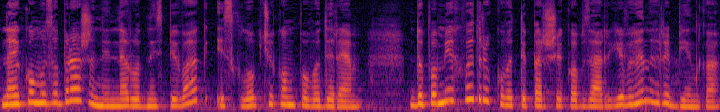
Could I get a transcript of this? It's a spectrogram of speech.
на якому зображений народний співак із хлопчиком-поводирем. Допоміг видрукувати перший кобзар Євген Гребінка.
